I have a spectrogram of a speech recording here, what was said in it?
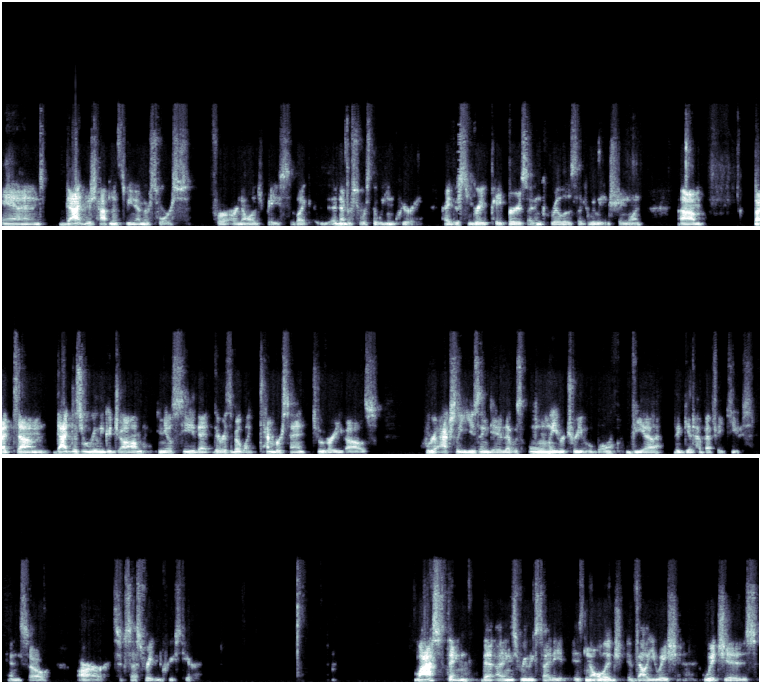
And that just happens to be another source for our knowledge base, like another source that we can query. Right? There's some great papers. I think Gorilla is like a really interesting one. Um, but um, that does a really good job. And you'll see that there was about like 10% two of our evals who were actually using data that was only retrievable via the GitHub FAQs. And so our success rate increased here. Last thing that I think is really exciting is knowledge evaluation, which is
